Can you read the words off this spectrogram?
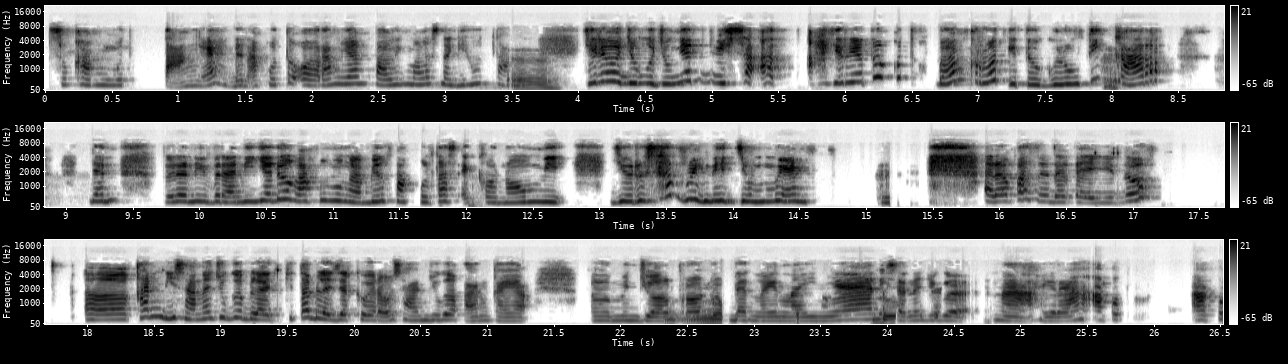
suka ngutang ya, dan aku tuh orang yang paling males nagih hutang. Eh, Jadi ujung-ujungnya di saat akhirnya tuh aku tuh bangkrut gitu, gulung tikar. Dan berani-beraninya dong aku mau ngambil fakultas ekonomi, jurusan manajemen. Ada pas udah kayak gitu, eh, kan di sana juga bela- kita belajar kewirausahaan juga kan, kayak eh, menjual produk dan lain-lainnya. Di sana juga, nah akhirnya aku aku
